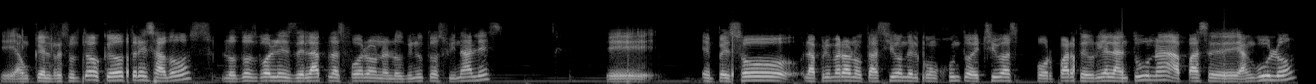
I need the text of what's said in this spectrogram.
eh, aunque el resultado quedó 3 a 2, los dos goles del Atlas fueron en los minutos finales. Eh, empezó la primera anotación del conjunto de Chivas por parte de Uriel Antuna a pase de Angulo.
